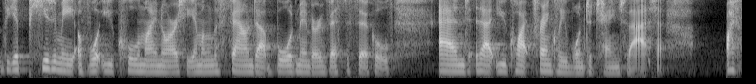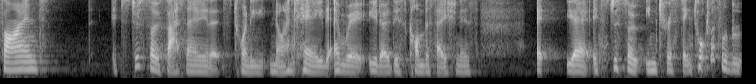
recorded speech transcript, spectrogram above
the epitome of what you call a minority among the founder, board member, investor circles, and that you quite frankly want to change that. I find it's just so fascinating that it's 2019 and we're, you know, this conversation is yeah, it's just so interesting. Talk to us a little,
